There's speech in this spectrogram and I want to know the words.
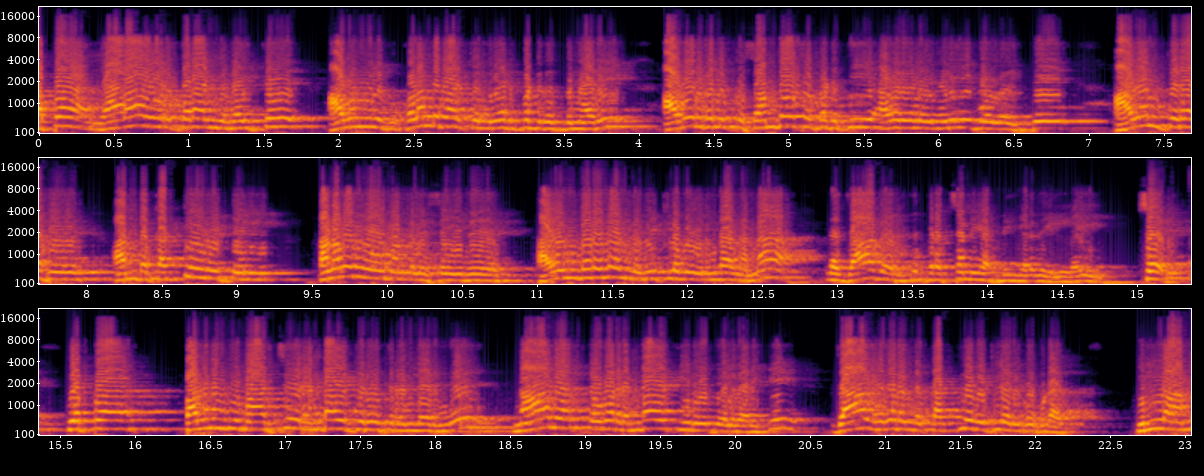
அப்ப யாராவது ஒருத்தரை அங்க வைத்து அவங்களுக்கு குழந்தை பாக்கியம் ஏற்பட்டதுக்கு பின்னாடி அவர்களுக்கு சந்தோஷப்படுத்தி அவர்களை வெளியே போய் வைத்து அதன் பிறகு அந்த கட்டிய வீட்டில் கணவர் ஹோமங்களை செய்து அதன் பிறகு அந்த வீட்டுல போய் இருந்தாங்கன்னா இந்த ஜாதகருக்கு பிரச்சனை அப்படிங்கிறது இல்லை. சரி எப்ப? பதினஞ்சு மார்ச் ரெண்டாயிரத்தி இருபத்தி ரெண்டுல இருந்து நாலு அக்டோபர் ரெண்டாயிரத்தி இருபத்தி ஏழு வரைக்கும் ஜாதகர் அந்த கட்டின வீட்டுல இருக்கக்கூடாது இல்லாம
